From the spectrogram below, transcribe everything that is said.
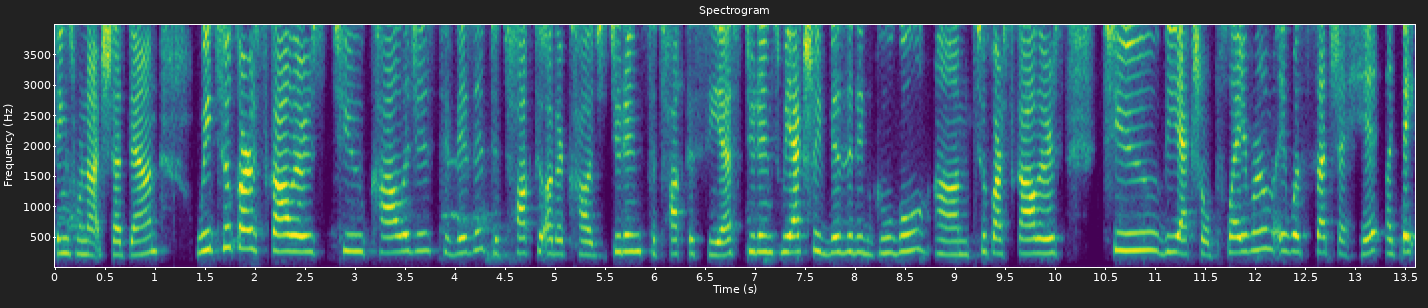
things were not shut down we took our scholars to colleges to visit to talk to other college students to talk to cs students. We actually visited google um, took our scholars to the actual playroom. It was such a hit. Like they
